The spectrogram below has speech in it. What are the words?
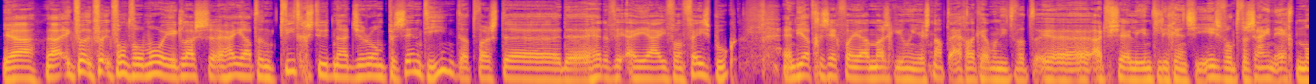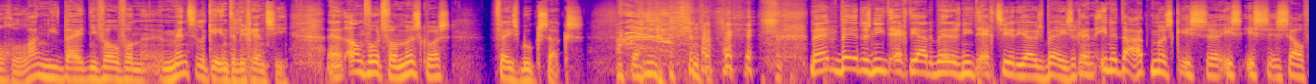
Ja, nou, ik, ik vond het wel mooi. Ik las, eh, hij had een tweet gestuurd naar Jerome Pesenti. Dat was de, de head of AI van Facebook. En die had gezegd van... Ja, Musk, jongen, je snapt eigenlijk helemaal niet wat eh, artificiële intelligentie is. Want we zijn echt nog lang niet bij het niveau van eh, menselijke intelligentie. En het antwoord van Musk was... Facebook sucks. nee, ben je dus niet echt, ja, dan ben je dus niet echt serieus bezig. En inderdaad, Musk is, eh, is, is zelf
